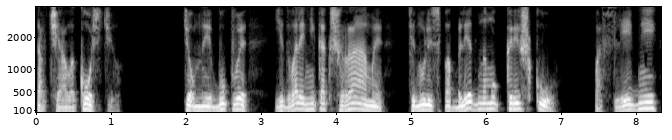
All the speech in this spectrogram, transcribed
торчала костью. Темные буквы едва ли не как шрамы, тянулись по бледному корешку. Последний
